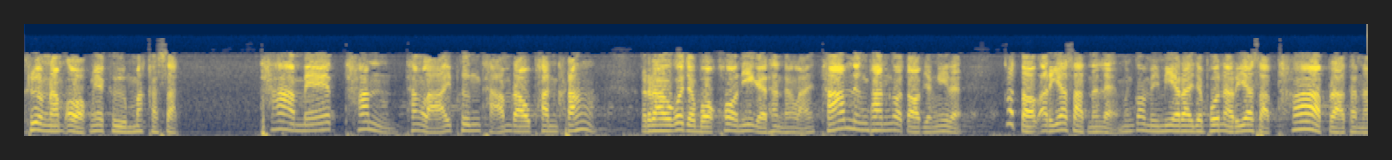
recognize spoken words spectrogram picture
เครื่องนำออกเนี่ยคือมรรคสัตว์ถ้าแม้ท่านทั้งหลายพึงถามเราพันครั้ง เราก็จะบอกข้อนี้แก่ท่านทั้งหลาย ถามหนึ่งพันก็ตอบอย่างนี้แหละ ก็ตอบอริยสัจนั่นแหละ มันก็ไม่มีอะไรจะพ้นอริยสัจถ้าปรารถนา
